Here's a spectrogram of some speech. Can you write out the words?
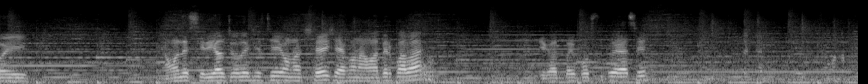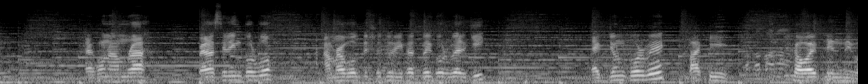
ওই আমাদের সিরিয়াল চলে এসেছে ওনার শেষ এখন আমাদের পালা। রিফাত ভাই প্রস্তুত হয়ে আছে। এখন আমরা প্যারাসেলিং করব। আমরা বলতে শুধু রিফাত ভাই করবে আর কি। একজন করবে বাকি সবাই প্লেন নিব।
